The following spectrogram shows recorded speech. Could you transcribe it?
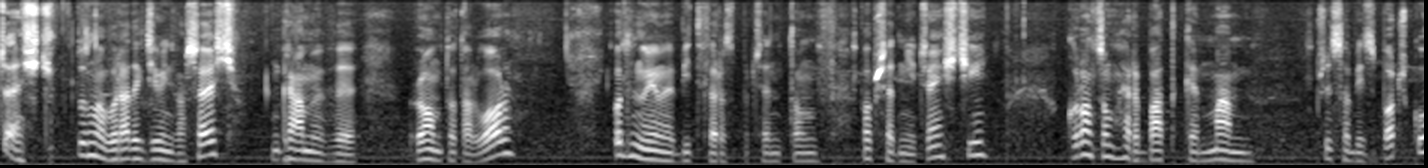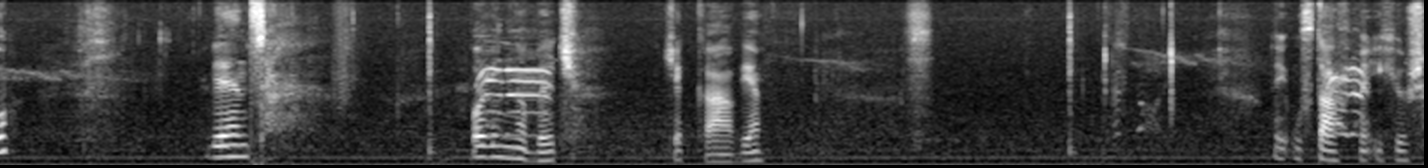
Cześć, tu znowu Radek926. Gramy w Rome Total War. Kontynuujemy bitwę rozpoczętą w poprzedniej części. Gorącą herbatkę mam przy sobie z boczku. Więc powinno być ciekawie. Tutaj ustawmy ich już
